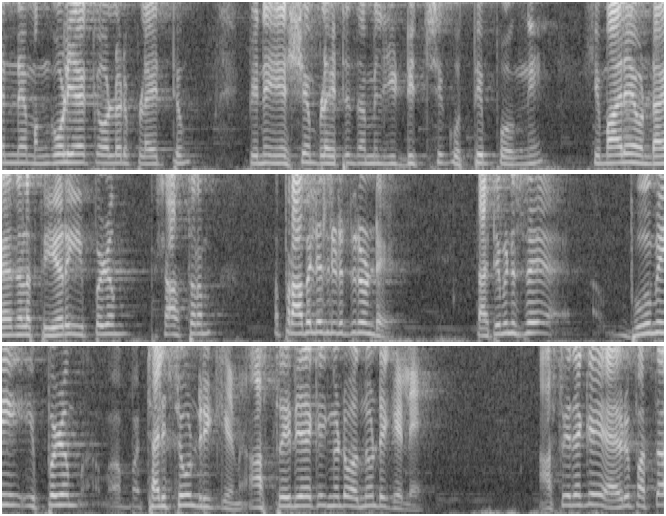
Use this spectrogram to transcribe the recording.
തന്നെ മംഗോളിയൊക്കെ ഉള്ളൊരു പ്ലേറ്റും പിന്നെ ഏഷ്യൻ പ്ലേറ്റും തമ്മിൽ ഇടിച്ച് കുത്തി പൊങ്ങി ഹിമാലയം ഉണ്ടായെന്നുള്ള തിയറി ഇപ്പോഴും ശാസ്ത്രം പ്രാബല്യത്തിലെടുത്തിട്ടുണ്ട് ദാറ്റ് മീൻസ് ഭൂമി ഇപ്പോഴും ചലിച്ചുകൊണ്ടിരിക്കുകയാണ്. ആസ്ട്രേലിയയൊക്കെ ഇങ്ങോട്ട് വന്നുകൊണ്ടിരിക്കുകയല്ലേ? ആസ്ട്രേലിയക്ക് ഒരു പത്ത്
